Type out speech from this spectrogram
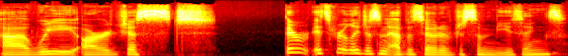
Uh, we are just there. It's really just an episode of just some musings.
